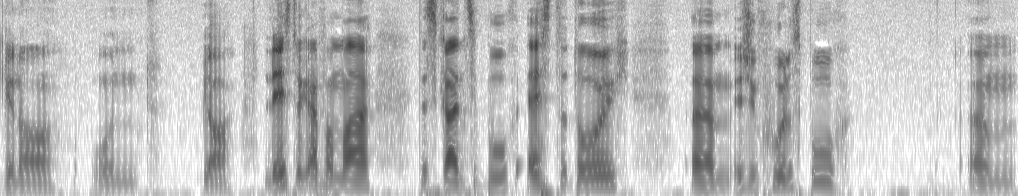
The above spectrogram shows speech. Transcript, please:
Genau. Und ja, lest euch einfach mal das ganze Buch Esther durch. Ähm, ist ein cooles Buch. Ähm,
